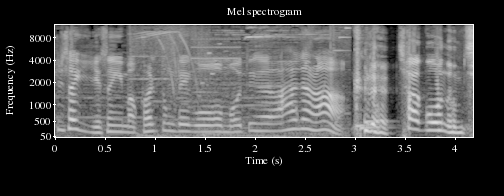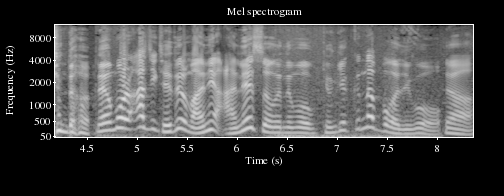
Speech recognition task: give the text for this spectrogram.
필살기 개성이 막 발동되고 뭐 어떻게 하잖아. 그래. 차고 넘친다. 내가 뭘 아직 제대로 많이 안 했어. 근데 뭐 경기가 끝나버가지고. 자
